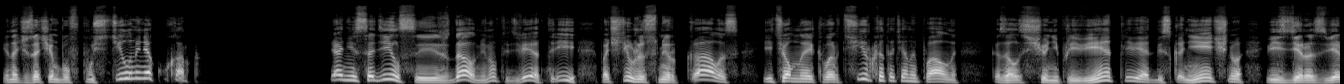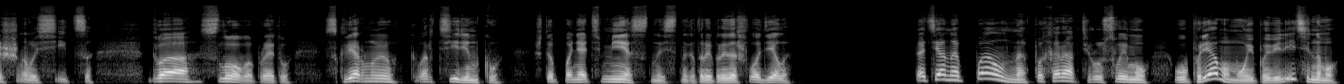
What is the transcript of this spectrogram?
иначе зачем бы впустила меня кухарка? Я не садился и ждал минуты две-три, почти уже смеркалось, и темная квартирка Татьяны Павловны казалась еще неприветливее от бесконечного, везде развешенного ситца. Два слова про эту скверную квартиринку — чтобы понять местность, на которой произошло дело. Татьяна Павловна по характеру своему упрямому и повелительному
